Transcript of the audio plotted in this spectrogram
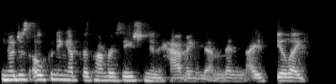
you know, just opening up the conversation and having them. And I feel like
